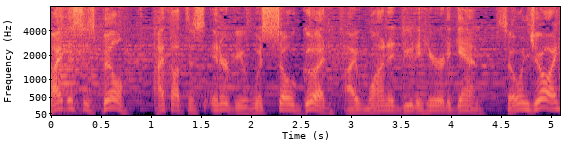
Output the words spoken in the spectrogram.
Hi, this is Bill. I thought this interview was so good, I wanted you to hear it again. So enjoy.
